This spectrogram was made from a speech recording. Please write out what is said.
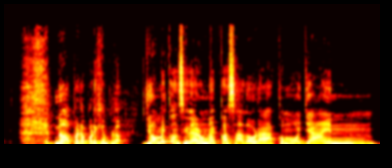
no, pero por ejemplo, yo me considero una cazadora como ya en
